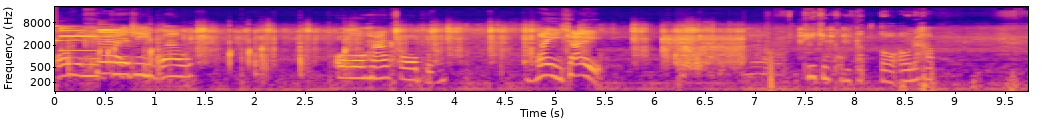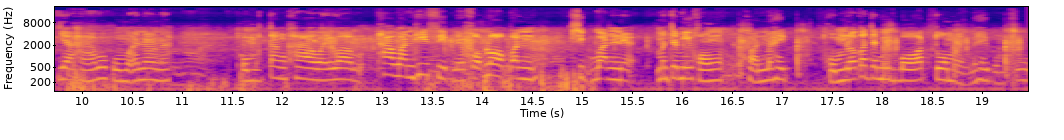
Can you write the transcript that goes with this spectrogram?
โอ้ยมันเคยรีบเอาโอฮาร์ดคอร์ผม ไม่ใช่ ที่จริงผมตัดต่อเอานะครับ อย่าหาว่าผมไอ้นั่นนะผมตั้งค่าไว้ว่า ถ้าวันที่สิบเนี่ยครบรอบวันสิบวันเนี่ย มันจะมีของขวัญมาให้ ผมแล้วก็จะมีบอสตัวใหม่มาให้ผมสู้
